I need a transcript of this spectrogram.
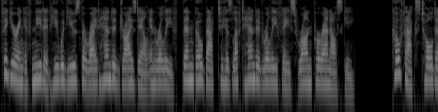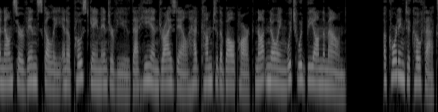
figuring if needed he would use the right-handed Drysdale in relief, then go back to his left-handed relief ace Ron Perranoski. Koufax told announcer Vin Scully in a post-game interview that he and Drysdale had come to the ballpark not knowing which would be on the mound. According to Koufax,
